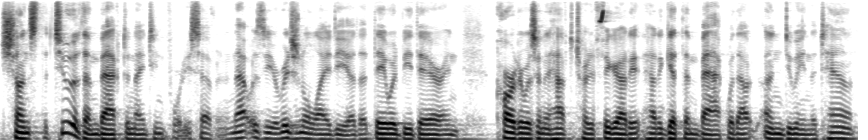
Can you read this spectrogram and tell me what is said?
shunts the two of them back to 1947, and that was the original idea that they would be there, and Carter was going to have to try to figure out how to get them back without undoing the town.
